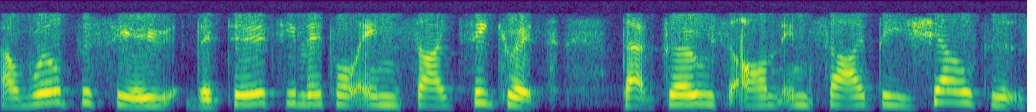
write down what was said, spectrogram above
and will pursue the dirty little inside secrets that goes on inside these shelters.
